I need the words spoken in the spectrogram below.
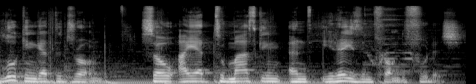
looking at the drone. So I had to mask him and erase him from the footage.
